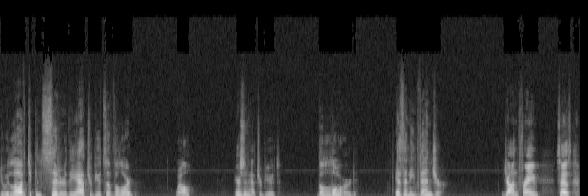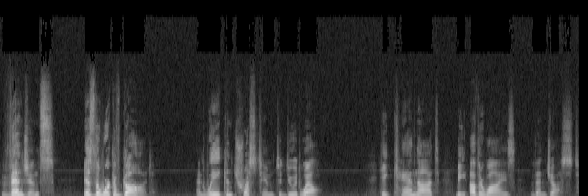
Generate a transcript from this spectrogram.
Do we love to consider the attributes of the Lord? Well, here's an attribute the Lord is an avenger. John Frame says, Vengeance is the work of God and we can trust him to do it well. He cannot be otherwise than just.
